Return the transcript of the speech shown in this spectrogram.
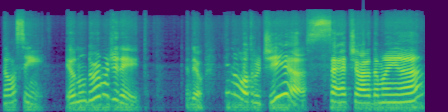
Então, assim, eu não durmo direito, entendeu? E no outro dia, sete horas da manhã,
